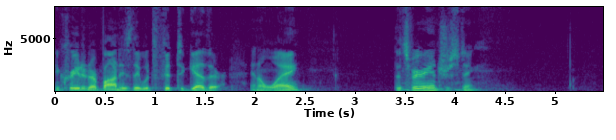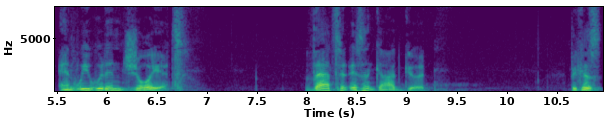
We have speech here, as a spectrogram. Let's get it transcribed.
He created our bodies, they would fit together in a way that's very interesting. And we would enjoy it. That's it. Isn't God good? Because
